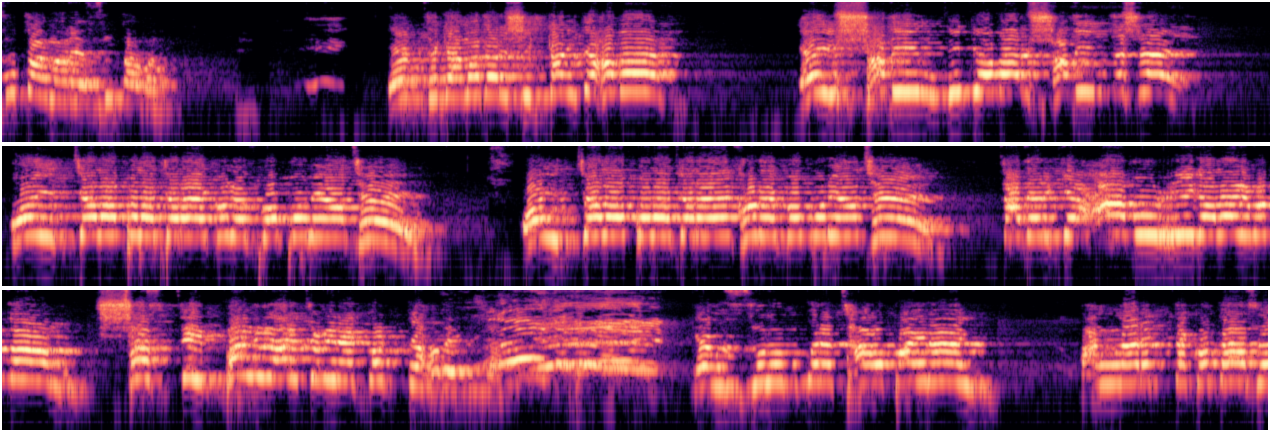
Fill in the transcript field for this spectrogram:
জুতা মারে জুতা মারে। এর থেকে আমাদের শিক্ষা নিতে হবে। এই স্বাধীন, দ্বিতীয়বার স্বাধীন দেশে ওই চালাপেলা যারা এখনও গোপনে আছে, ওই চালাপেলা যারা এখনও গোপনে আছে, তাদেরকে আবু রিগালের মতন শাস্তি বাংলার জমিনে করতে হবে। কেউ জুলুম করে ছাড় পায় নাই। বাংলার একটা কথা আছে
